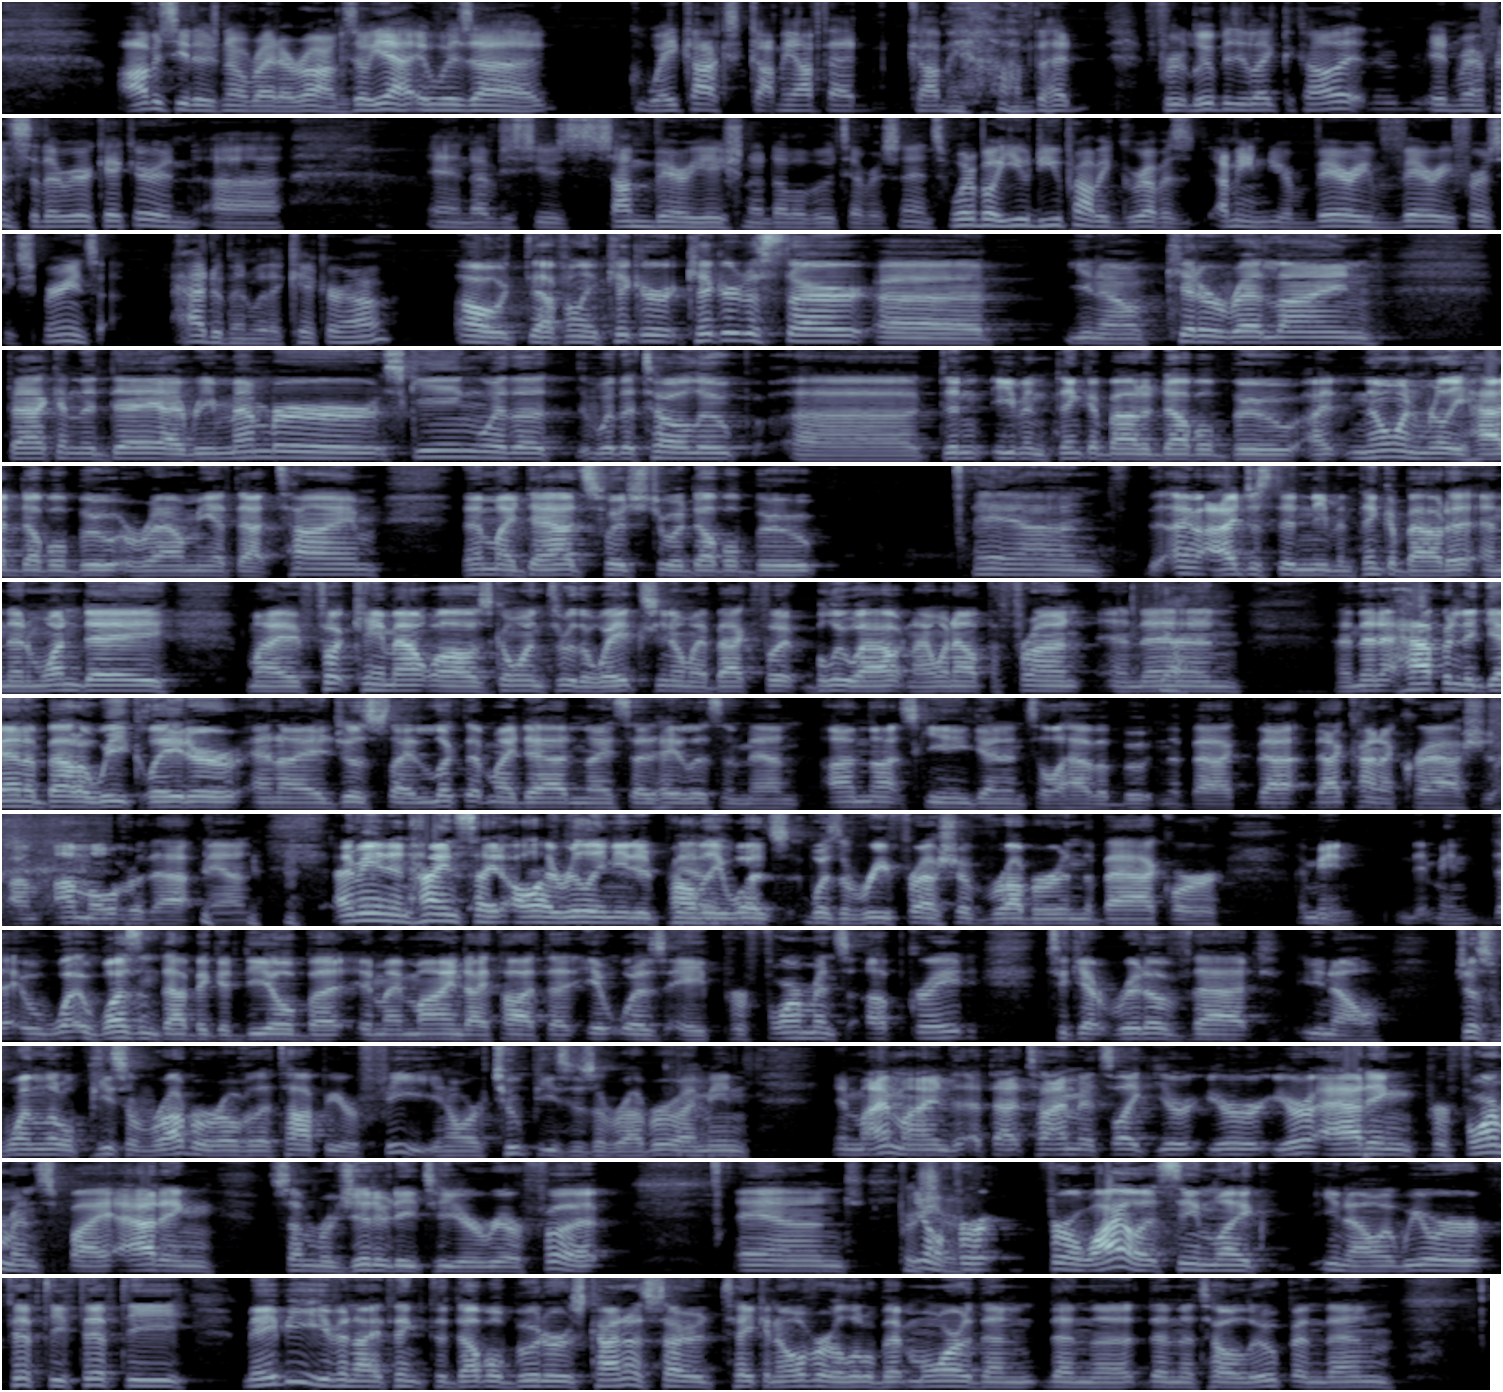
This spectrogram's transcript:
obviously there's no right or wrong. So yeah, it was uh Wade Cox got me off that got me off that fruit loop as you like to call it in reference to the rear kicker and uh and I've just used some variation of double boots ever since. What about you? Do you probably grew up as I mean your very very first experience had to have been with a kicker, huh? Oh, definitely kicker kicker to start uh you know, Kidder Redline back in the day. I remember skiing with a with a toe loop. Uh, didn't even think about a double boot. I, no one really had double boot around me at that time. Then my dad switched to a double boot, and I, I just didn't even think about it. And then one day, my foot came out while I was going through the wakes. You know, my back foot blew out, and I went out the front, and then. Yeah and then it happened again about a week later. And I just, I looked at my dad and I said, Hey, listen, man, I'm not skiing again until I have a boot in the back. That, that kind of crash, I'm, I'm over that, man. I mean, in hindsight, all I really needed probably yeah. was, was a refresh of rubber in the back or, I mean, I mean, it wasn't that big a deal, but in my mind, I thought that it was a performance upgrade to get rid of that, you know, just one little piece of rubber over the top of your feet, you know, or two pieces of rubber. I mean, in my mind at that time it's like you're you're you're adding performance by adding some rigidity to your rear foot. And for you know sure. for for a while it seemed like you know we were 50-50 maybe even i think the double booters kind of started taking over a little bit more than than the than the toe loop. And then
